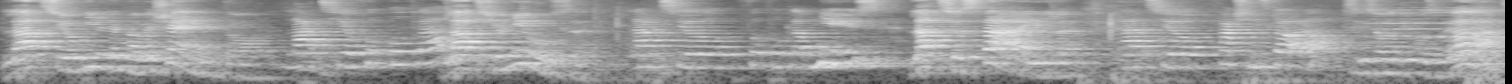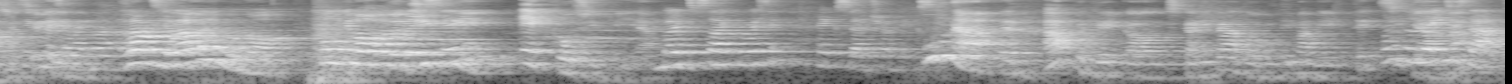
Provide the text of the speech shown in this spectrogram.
Lazio 1900, Lazio Football Club, Lazio News, Lazio Football Club News, Lazio Style, Lazio Fashion Style, si sono tifoso della Lazio, si vede, Lazio Formula 1, Formula Racing, e così via. motorcycle racing, etc. Una app che ho scaricato ultimamente si chiama,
